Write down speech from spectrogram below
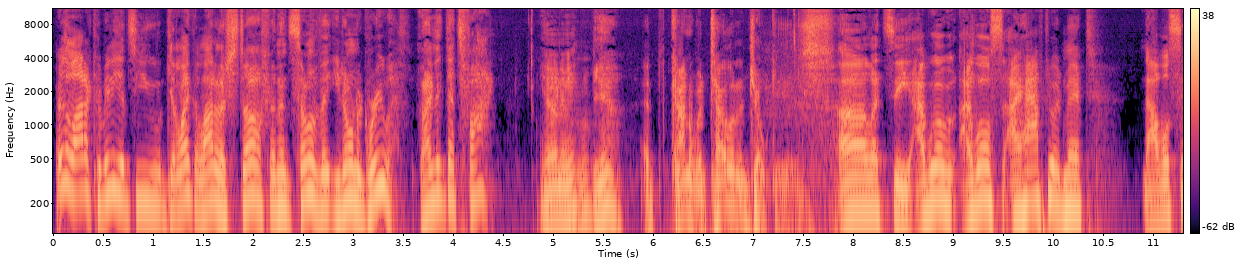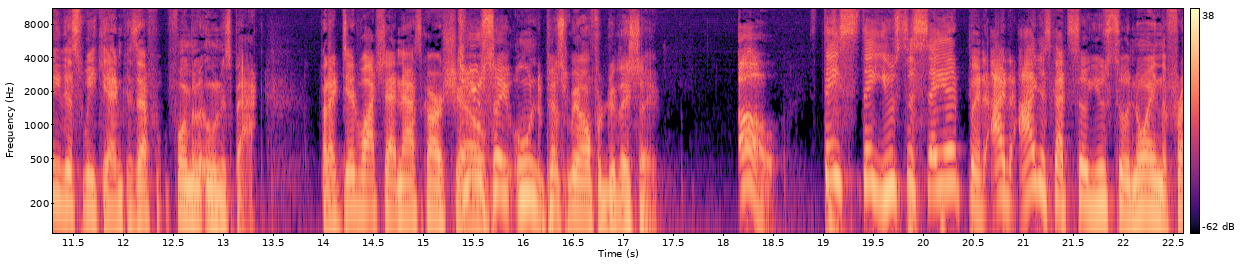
there's a lot of comedians you like a lot of their stuff, and then some of it you don't agree with, and I think that's fine. You know what I mean? Yeah, it's kind of what telling a joke is. Uh, let's see. I will. I will. I have to admit. Now we'll see this weekend because F Formula One is back. But I did watch that NASCAR show. Do you say "un" to piss me off, or do they say it? Oh, they they used to say it, but I I just got so used to annoying the fr-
